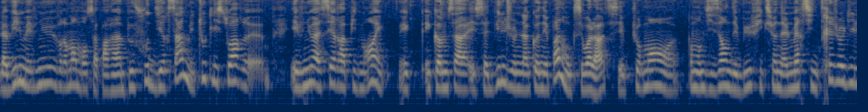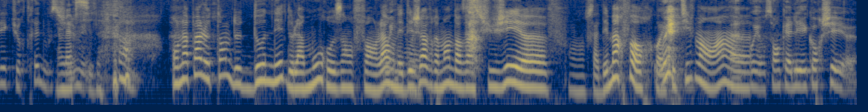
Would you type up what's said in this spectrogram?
la ville m'est venue vraiment, bon, ça paraît un peu fou de dire ça, mais toute l'histoire euh, est venue assez rapidement et, et- et comme ça. Et cette ville, je ne la connais pas, donc c'est voilà, c'est purement, euh, comme on disait en début, fictionnel. Merci, une très jolie lecture, très douce. Merci. On n'a pas le temps de donner de l'amour aux enfants. Là, Oui, on est déjà vraiment dans un sujet. euh, ça démarre fort, quoi, Oui. effectivement. hein, Ah, euh. oui, on sent qu'elle est écorchée. euh,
